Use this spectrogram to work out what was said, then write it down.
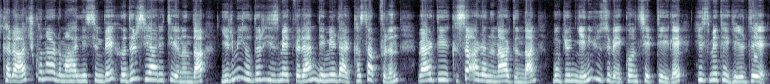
Karaağaç Konarlı Mahallesi'nde Hıdır ziyareti yanında 20 yıldır hizmet veren Demirler Kasap Fırın verdiği kısa aranın ardından bugün yeni yüzü ve konseptiyle hizmete girdi.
